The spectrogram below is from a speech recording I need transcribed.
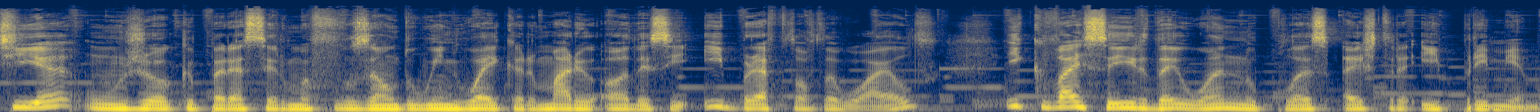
Chia, um jogo que parece ser uma fusão do Wind Waker, Mario Odyssey e Breath of the Wild, e que vai sair Day One no Plus Extra e Premium.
